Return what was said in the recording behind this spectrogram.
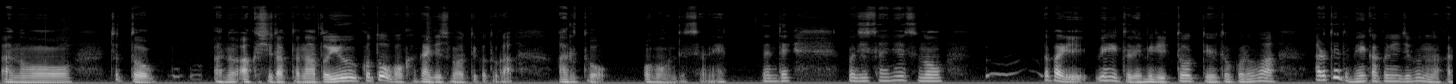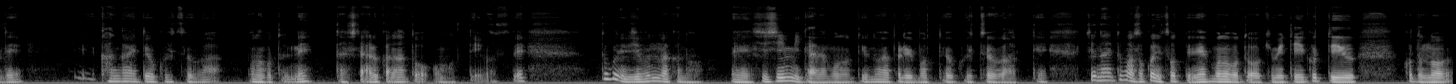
あのちょっとあの握手だったなということをこう考えてしまうということがあると思うんですよね。なんで、まあ、実際ねそのやっぱりメリットデメリットっていうところはある程度明確に自分の中で考えておく必要が物事にね出してあるかなと思っています。で特に自分の中のえー、指針みたいなものっていうのはやっぱり持っておく必要があってじゃないとまあそこに沿ってね物事を決めていくっていうことの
